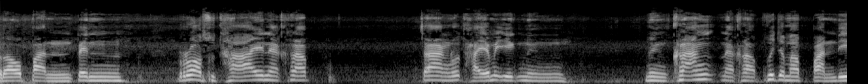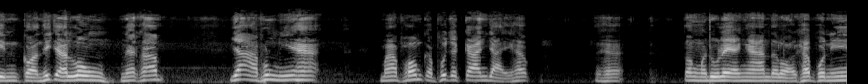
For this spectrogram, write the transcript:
เราปั่นเป็นรอบสุดท้ายนะครับ จ้างรถไถมาอีกหนึ่งหนึ่งครั้งนะครับ เพื่อจะมาปั่นดินก่อนที่จะลงนะครับหญ้าพรุ่งนี้ฮะมาพร้อมกับผู้จัดการใหญ่ครับนะฮะต้องมาดูแลงานตลอดครับคนนี้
